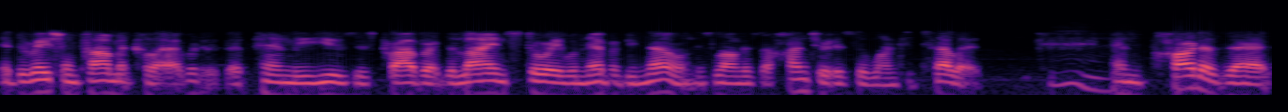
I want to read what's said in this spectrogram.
at the Racial Empowerment Collaborative at Penn, we use this proverb the lion's story will never be known as long as the hunter is the one to tell it. Mm. And part of that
